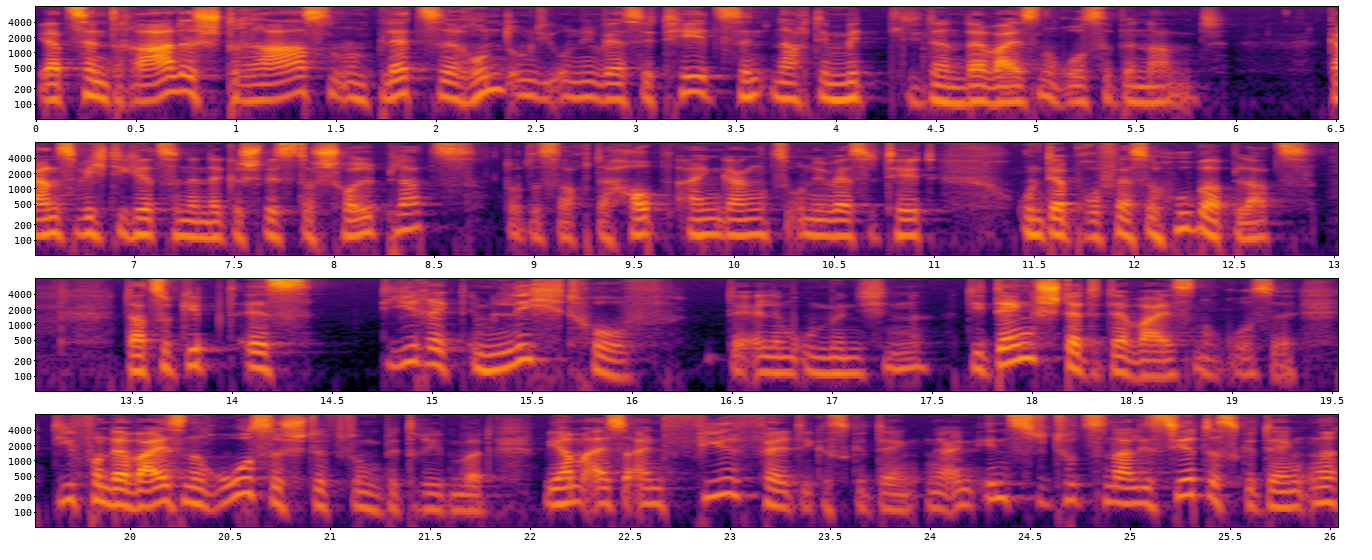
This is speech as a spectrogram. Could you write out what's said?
Ja, zentrale Straßen und Plätze rund um die Universität sind nach den Mitgliedern der Weißen Rose benannt. Ganz wichtig hier zu nennen der Geschwister Scholl-Platz. Dort ist auch der Haupteingang zur Universität und der Professor Huber Platz. Dazu gibt es direkt im Lichthof der LMU München die Denkstätte der Weißen Rose, die von der Weißen Rose Stiftung betrieben wird. Wir haben also ein vielfältiges Gedenken, ein institutionalisiertes Gedenken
